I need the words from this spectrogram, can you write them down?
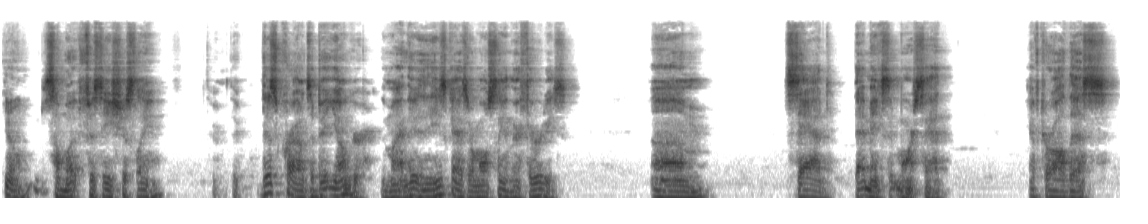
you know, somewhat facetiously. This crowd's a bit younger than mine. These guys are mostly in their 30s. Um, sad. That makes it more sad. After all this,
